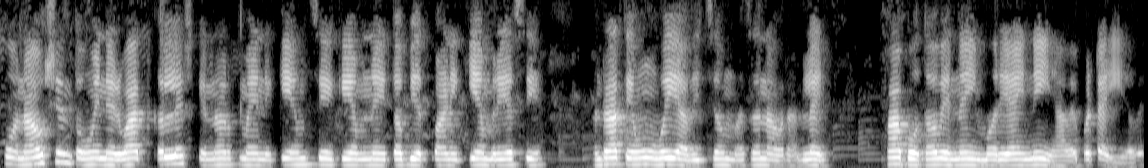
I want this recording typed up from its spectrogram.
ફોન આવશે ને તો હું એને વાત કરી લઈશ કે નર્કમાં એને કેમ છે, કેમ નહીં, તબિયત પાણી કેમ રહેશે. રાતે હું વહી આવી જમવા જનાવરા લઈ હા તો હવે નહીં, મરે આઈ નહીં આવે બટાઈ હવે.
